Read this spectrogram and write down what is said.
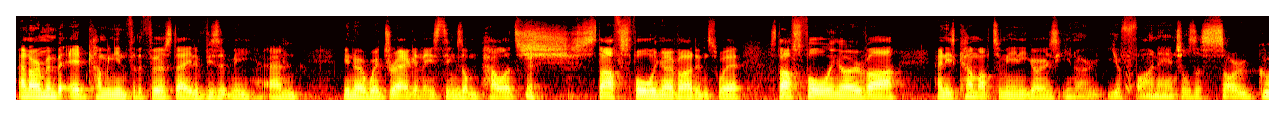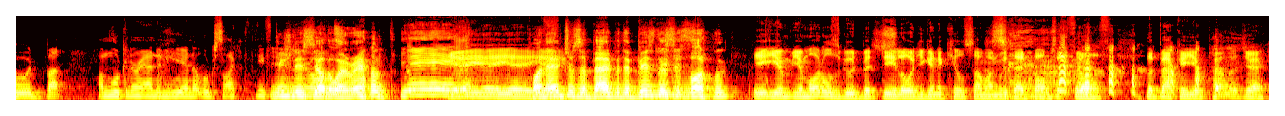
And I remember Ed coming in for the first day to visit me, and you know, we're dragging these things on pallets, sh- stuff's falling over. I didn't swear, stuff's falling over, and he's come up to me and he goes, you know, your financials are so good, but I'm looking around in here and it looks like 15 Usually it's the other way around. Yeah, Yeah, yeah, yeah. yeah. Financials are bad, but the business is model. Your, your model's good, but dear Lord, you're going to kill someone with that box that fell off the back of your pallet jack.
